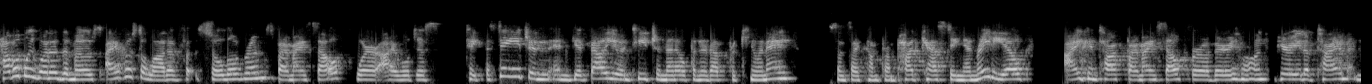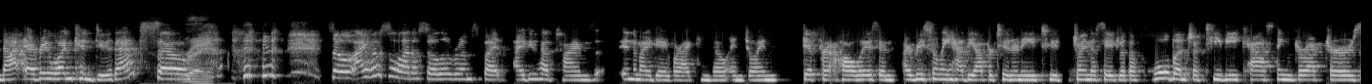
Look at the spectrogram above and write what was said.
Probably one of the most, I host a lot of solo rooms by myself where I will just take the stage and, and give value and teach and then open it up for Q&A. Since I come from podcasting and radio, I can talk by myself for a very long period of time. Not everyone can do that. So, right. so I host a lot of solo rooms, but I do have times in my day where I can go and join different hallways. And I recently had the opportunity to join the stage with a whole bunch of TV casting directors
